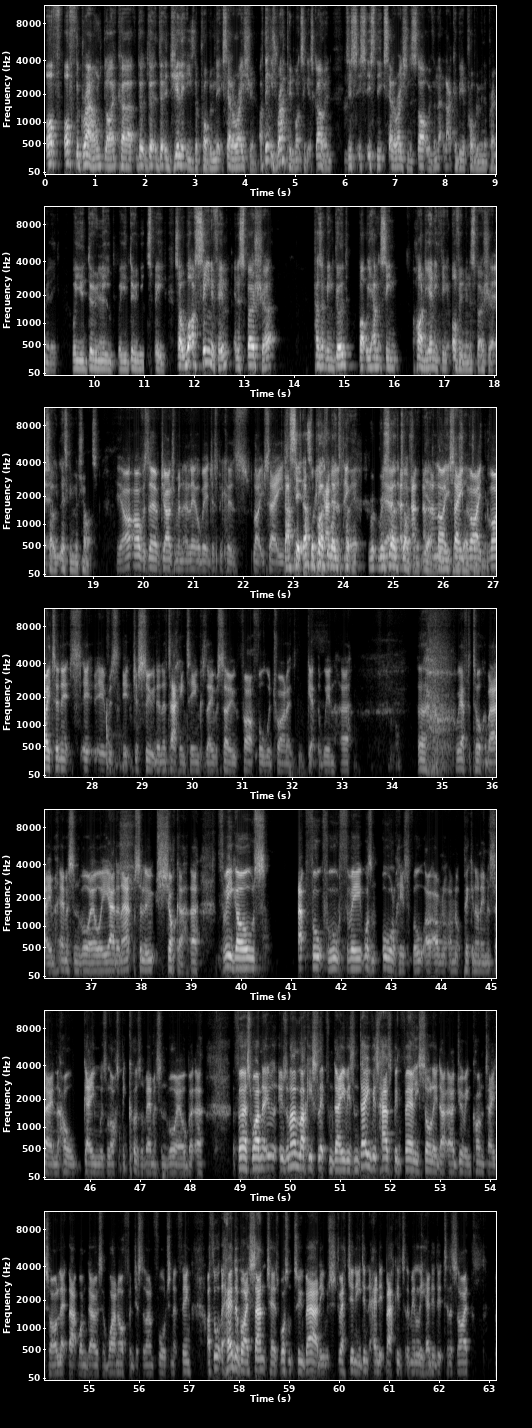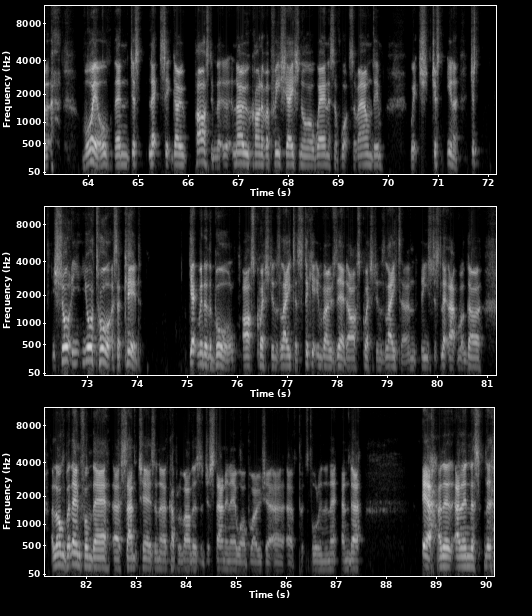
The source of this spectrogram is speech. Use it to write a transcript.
off off the ground. Like uh, the, the the agility is the problem. The acceleration. I think he's rapid once he gets going. It's, just, it's, it's the acceleration to start with, and that, that could be a problem in the Premier League where you do yeah. need where you do need speed. So what I've seen of him in a Spurs shirt hasn't been good, but we haven't seen hardly anything of him in a Spurs shirt. Yeah. So let's give him a chance. Yeah, I'll, reserve judgment a little bit just because, like you say, that's it. That's the perfect way to put it. reserve yeah, judgment. And, yeah, and like you say, Brighton, Brighton, it's it, it was it just suited an attacking team because they were so far forward trying to get the win. Uh, we have to talk about him, Emerson Royal. He had an absolute shocker. Uh, three goals, at fault for all three. It wasn't all his fault. I, am not, picking on him and saying the whole game was lost because of Emerson Royal, but uh, the first one, it was, it was, an unlucky slip from Davies, and Davies has been fairly solid uh, uh, during Conte, so I'll let that one go as a one-off and just an unfortunate thing. I thought the header by Sanchez wasn't too bad. He was stretching. He didn't head it back into the middle. He headed it to the side, but. Royal then just lets it go past him. No kind of appreciation or awareness of what's around him, which just you know, just sure you're taught as a kid get rid of the ball, ask questions later, stick it in Rose Z, ask questions later. And he's just let that go along. But then from there, uh, Sanchez and a couple of others are just standing there while Broja uh, uh, puts the ball in the net. And uh, yeah, and then, and then the, the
